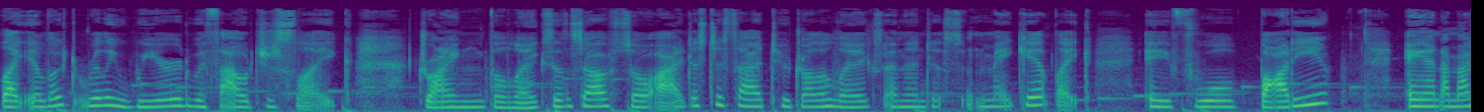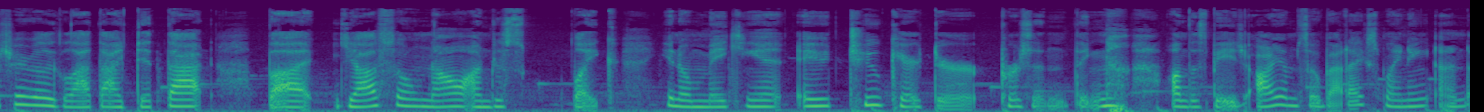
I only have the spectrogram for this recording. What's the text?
like it looked really weird without just like drawing the legs and stuff. So I just decided to draw the legs and then just make it like a full body. And I'm actually really glad that I did that. But yeah so now I'm just like you know making it a two character person thing on this page. I am so bad at explaining and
